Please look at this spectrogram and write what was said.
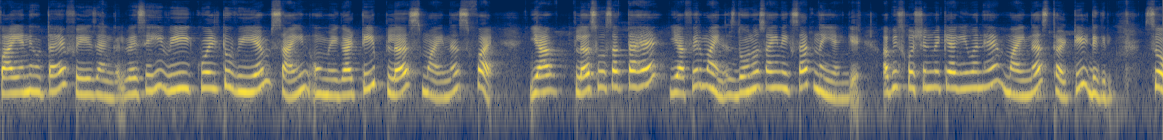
फाई यानी होता है फ़ेज़ एंगल वैसे ही V equal to V M sine omega T plus minus phi या प्लस हो सकता है या फिर माइनस दोनों साइन एक साथ नहीं आएँगे। अब इस क्वेश्चन में क्या गिवन है? माइनस थर्टी डिग्री सो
